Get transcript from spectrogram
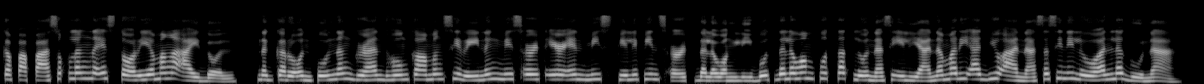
Kapapasok lang na istorya mga idol. Nagkaroon po ng grand homecoming si Reynang Miss Earth Air and Miss Philippines Earth 2023 na si Iliana Maria Adjuana sa Siniloan, Laguna.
